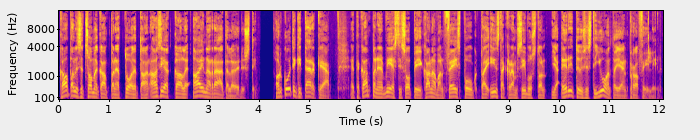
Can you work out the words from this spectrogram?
Kaupalliset somekampanjat tuotetaan asiakkaalle aina räätälöidysti. On kuitenkin tärkeää, että kampanjan viesti sopii kanavan Facebook- tai Instagram-sivuston ja erityisesti juontajien profiiliin.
